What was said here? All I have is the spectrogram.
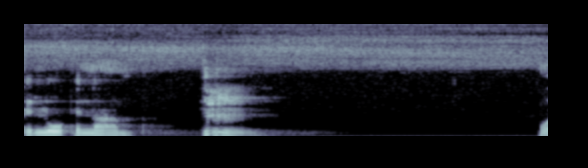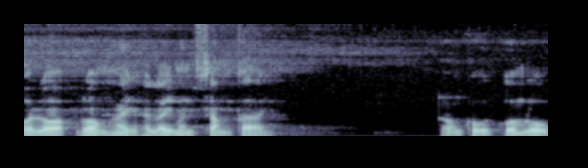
เป็นรูปเป็นนามหัวเราะร้องไห้อะไรมันสั่งกาย ความโกรธความโลภ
